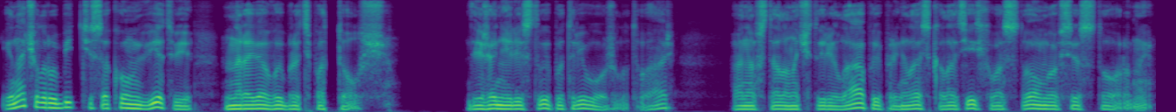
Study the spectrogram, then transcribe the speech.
и начал рубить тесаком ветви, норовя выбрать потолще. Движение листвы потревожило тварь. Она встала на четыре лапы и принялась колотить хвостом во все стороны.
